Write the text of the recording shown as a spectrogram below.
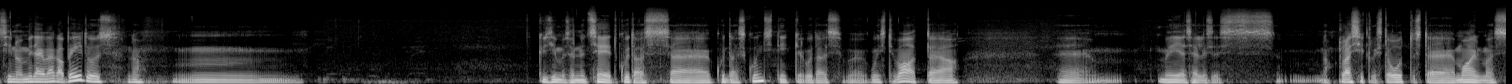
siin on midagi väga peidus, noh mm, küsimus on nüüd see, et kuidas, kuidas kunstnik ja kuidas kunstivaataja ähm, meie sellises noh, klassikaliste ootuste maailmas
